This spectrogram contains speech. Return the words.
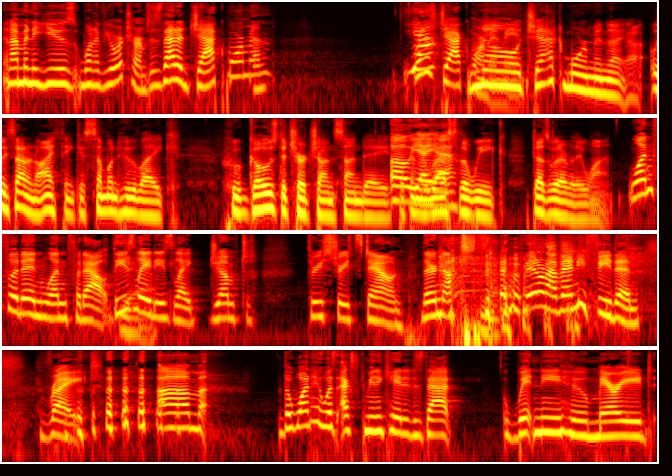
And I'm going to use one of your terms. Is that a Jack Mormon? Yeah. What does Jack Mormon no, mean? Jack Mormon. I, at least I don't know. I think is someone who like who goes to church on Sunday. Oh, but then yeah, the rest yeah. of the week does whatever they want. One foot in, one foot out. These Yeah. ladies like jumped three streets down. They're not. they don't have any feet in. Right. um, the one who was excommunicated is that Whitney who married,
